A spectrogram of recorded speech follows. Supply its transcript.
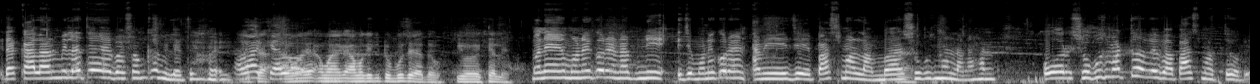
এটা কালার মিলাতে হয় বা সংখ্যা মিলাতে হয়। আচ্ছা আমাকে- আমাকে আমাকে একটু বুঝিয়ে দাও কীভাবে খেলে? মানে মনে করেন আপনি এই যে মনে করেন আমি যে পাঁচ মারলাম বা সবুজ মারলাম এখন ওর সবুজ মারতে হবে বা পাস মারতে হবে?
